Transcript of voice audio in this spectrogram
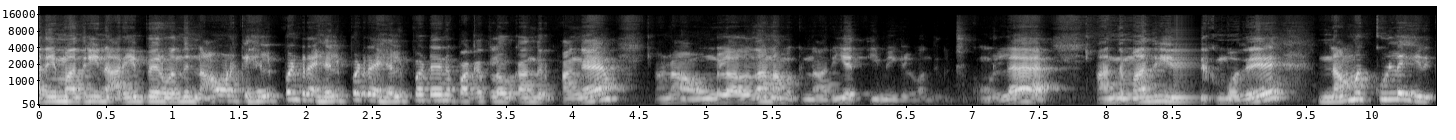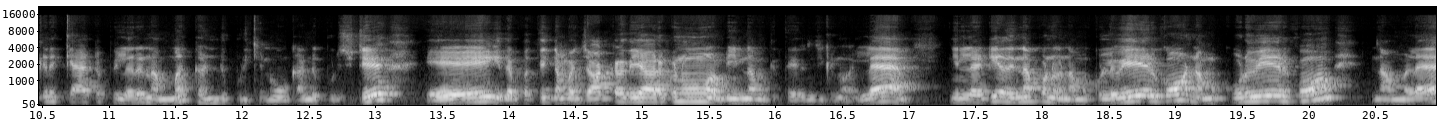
அதே மாதிரி நிறைய பேர் வந்து நான் உனக்கு ஹெல்ப் பண்றேன் ஹெல்ப் பண்றேன் ஹெல்ப் பண்றேன்னு பக்கத்துல உட்காந்துருப்பாங்க ஆனா அவங்களாலதான் நமக்கு நிறைய தீமைகள் வந்துகிட்டு இருக்கும்ல அந்த மாதிரி இருக்கும்போது நமக்குள்ள இருக்கிற கேட்டபில்லரை நம்ம கண்டுபிடிக்கணும். கண்டுபிடிச்சிட்டு ஏய் இதை பத்தி நம்ம ஜாக்கிரதையா இருக்கணும் அப்படின்னு நமக்கு தெரிஞ்சுக்கணும். இல்ல? இல்லாட்டி அது என்ன பண்ணும்? நமக்குள்ளவே இருக்கும் நம்ம கூடவே இருக்கும் நம்மள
